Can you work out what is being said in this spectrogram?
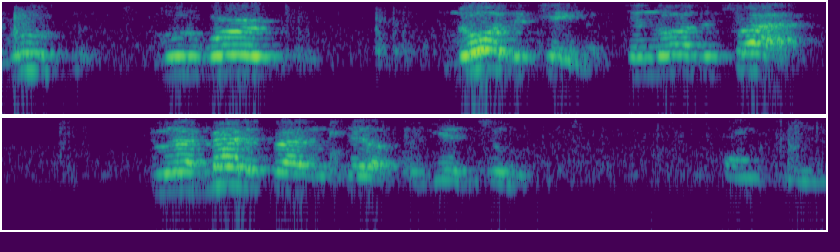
Jerusalem, through the word northern kingdom, to northern tribe, do not magnify themselves against Judah. Thank you.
